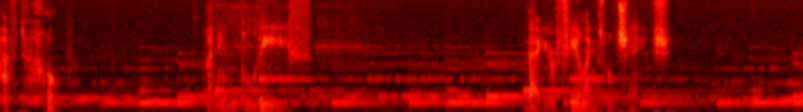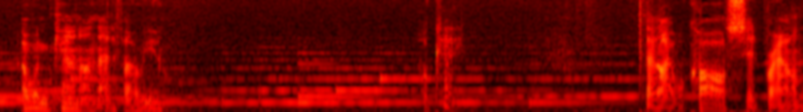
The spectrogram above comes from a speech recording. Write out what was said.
have to hope, I mean, believe that your feelings will change. I wouldn't count on that if I were you. Okay. Then I will call Sid Brown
